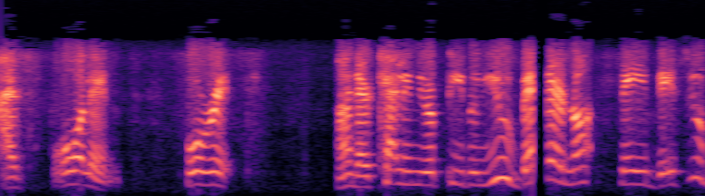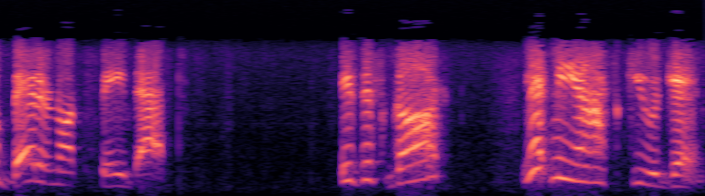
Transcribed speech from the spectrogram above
has fallen for it. And they're telling your people, you better not say this, you better not say that. Is this God? Let me ask you again.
